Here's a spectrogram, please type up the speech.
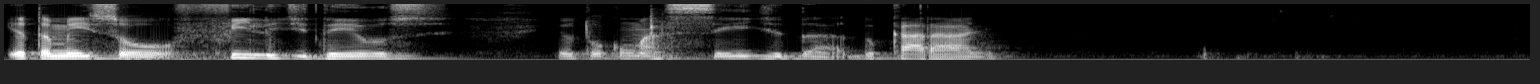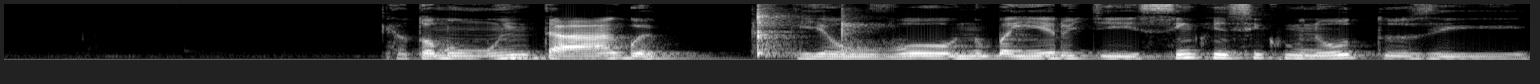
Eu também sou filho de Deus. Eu tô com uma sede da, do caralho. Eu tomo muita água e eu vou no banheiro de 5 em 5 minutos e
